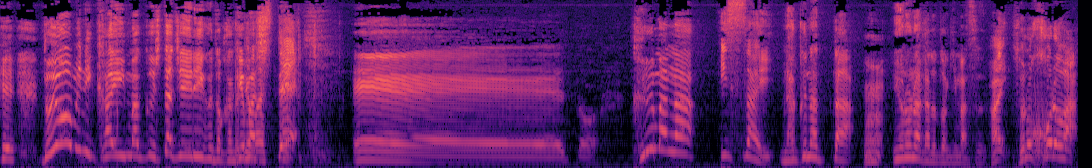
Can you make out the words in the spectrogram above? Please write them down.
え土曜日に開幕した J リーグとかけましてしえーっと車が一切なくなった世の中と解きます、はいその心は？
